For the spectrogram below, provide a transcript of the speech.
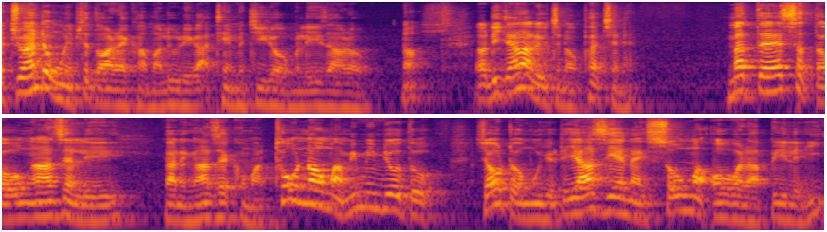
အကျွမ်းတဝင်ဖြစ်သွားတဲ့အခါမှာလူတွေကအထင်မကြီးတော့မလေးစားတော့เนาะအဲ့တော့ဒီကျမ်းစာလေးကိုကျွန်တော်ဖတ်ချင်တယ်မဿဲ73 54ကနေ50ခုမှာထို့နောက်မှမိမိမျိုးတို့ရောက်တော်မူ၍တရားစီရင်၌ဆုံးမဩဝါဒပေးလေ၏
